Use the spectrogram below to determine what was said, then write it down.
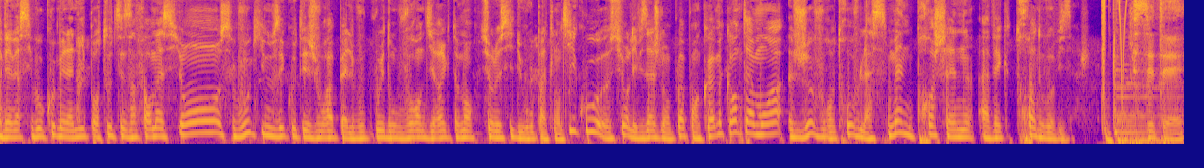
Eh bien, merci beaucoup Mélanie pour toutes ces informations. C'est vous qui nous écoutez, je vous rappelle, vous pouvez donc vous rendre directement sur le site du groupe Atlantique ou sur lesvisagesdelemploi.com. Quant à moi, je vous retrouve la semaine prochaine avec trois nouveaux visages. C'était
